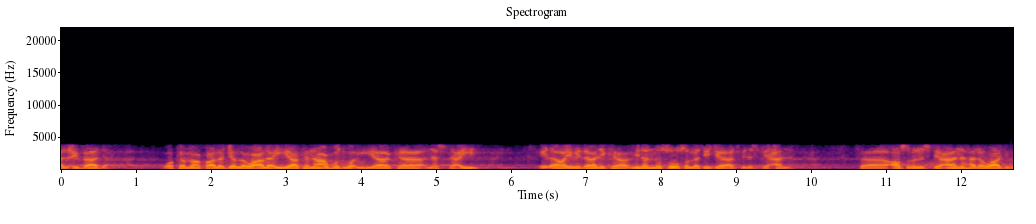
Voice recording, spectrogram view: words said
العبادة. وكما قال جل وعلا إياك نعبد وإياك نستعين. إلى غير ذلك من النصوص التي جاءت في الاستعانة. فأصل الاستعانة هذا واجب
